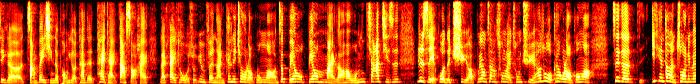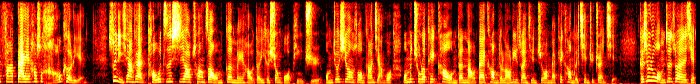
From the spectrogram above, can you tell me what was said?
这个长辈型的朋友，他的太太大嫂还来拜托我说：“运芬啊，你干脆叫我老公哦，这不要不要买了哈，我们家其实日子也过得去哦，不用这样冲来冲去。”他说：“我看我老公哦，这个一天到晚坐在那边发呆，他说好可怜。”所以你想想看，投资是要创造我们更美好的一个生活品质，我们就希望说，我刚刚讲过，我们除了可以靠我们的脑袋、靠我们的劳力赚钱之外，我们还可以靠我们的钱去赚钱。可是，如果我们最赚来的钱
